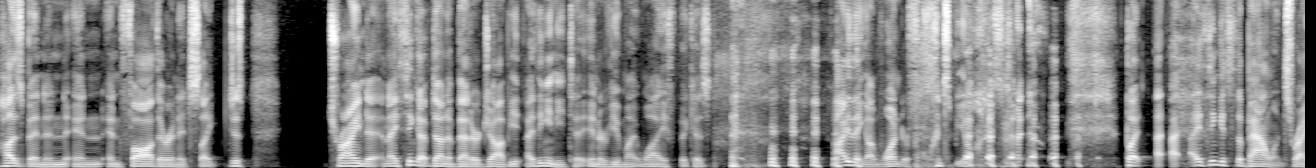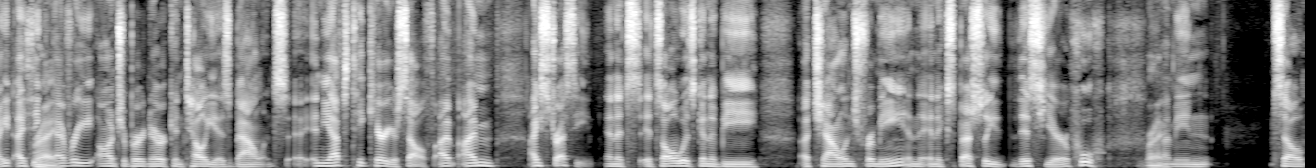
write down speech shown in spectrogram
husband and and and father, and it's like just trying to, and I think I've done a better job. I think you need to interview my wife because I think I'm wonderful. Let's be honest, but, but I, I, think it's the balance, right? I think right. every entrepreneur can tell you is balance, and you have to take care of yourself. I'm, I'm I stress eat, and it's it's always going to be a challenge for me, and and especially this year. Whew, right. I mean, so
